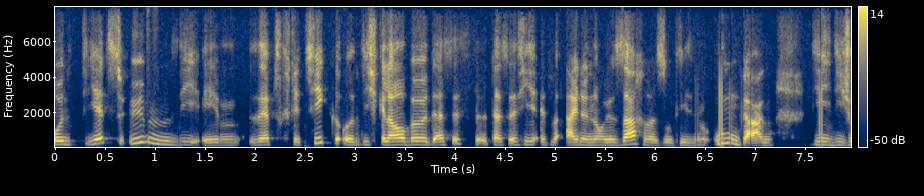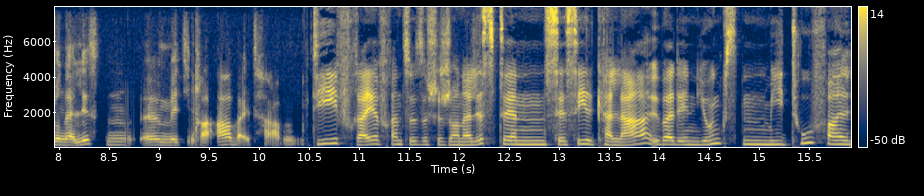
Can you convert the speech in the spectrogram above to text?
Und jetzt üben sie eben Selbstkritik und ich glaube, das ist tatsächlich eine neue Sache, so diesen Umgang, die die Journalisten äh, mit ihrer Arbeit haben. Die freie französische Journalistin Cécile Callat über den jüngsten MeToo-Fall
